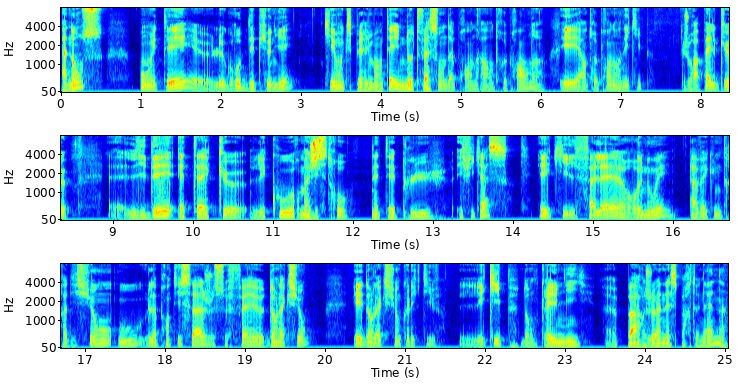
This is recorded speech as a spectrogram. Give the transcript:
annonce ont été euh, le groupe des pionniers qui ont expérimenté une autre façon d'apprendre à entreprendre et à entreprendre en équipe. Je vous rappelle que euh, l'idée était que les cours magistraux n'étaient plus efficaces et qu'il fallait renouer avec une tradition où l'apprentissage se fait dans l'action et dans l'action collective. L'équipe, donc réunie euh, par Johannes Partenen,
